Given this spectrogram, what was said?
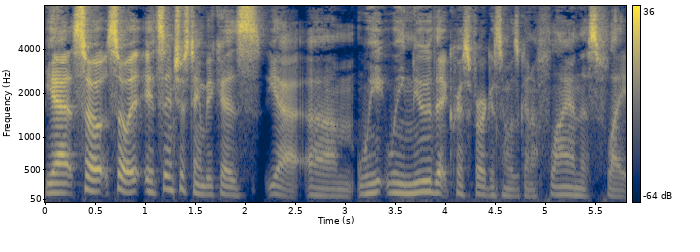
Yeah. So, so it's interesting because, yeah, um, we we knew that Chris Ferguson was going to fly on this flight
